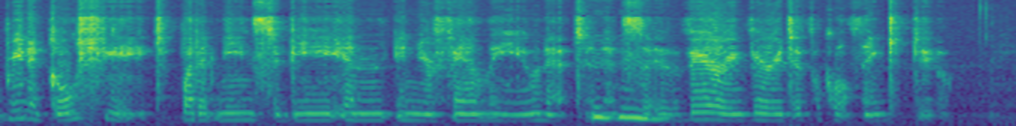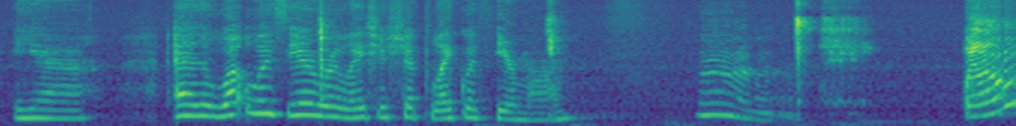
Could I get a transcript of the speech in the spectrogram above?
renegotiate what it means to be in in your family unit, and mm-hmm. it's a very very difficult thing to do. Yeah, and what was your relationship like with your mom? Hmm. Well,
